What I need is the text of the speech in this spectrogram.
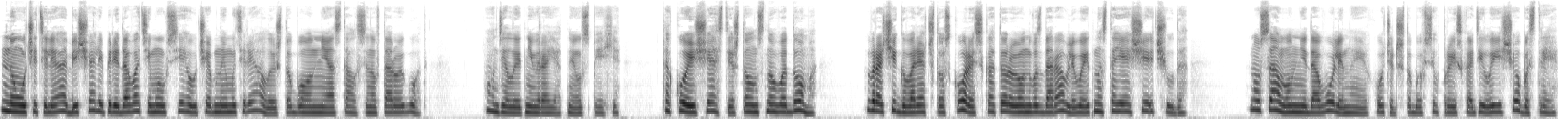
Но учителя обещали передавать ему все учебные материалы, чтобы он не остался на второй год. Он делает невероятные успехи. Такое счастье, что он снова дома. Врачи говорят, что скорость, с которой он выздоравливает, настоящее чудо. Но сам он недоволен и хочет, чтобы все происходило еще быстрее.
